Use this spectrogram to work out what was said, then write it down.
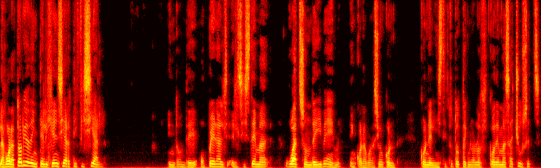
laboratorio de inteligencia artificial, en donde opera el, sistema Watson de IBM, en colaboración con, con el Instituto Tecnológico de Massachusetts,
